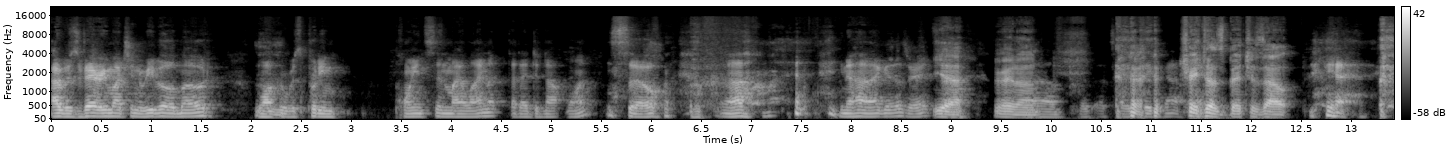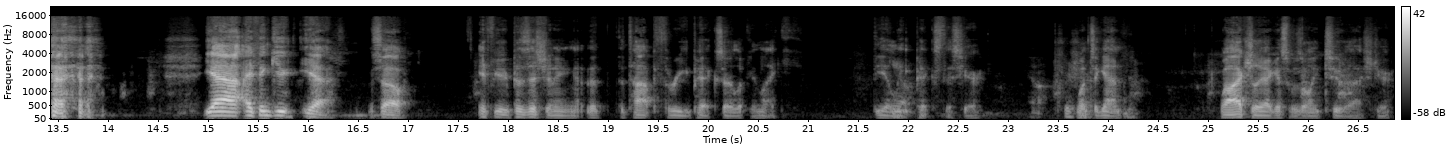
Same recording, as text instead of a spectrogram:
I was very much in rebuild mode. Walker Mhm. was putting points in my lineup that I did not want. So uh, you know how that goes, right? So, Yeah, right on. um, that's how we take it out. Trade right? those bitches out. Yeah. yeah, I think you. Yeah, so if you're positioning the, the top three picks are looking like the elite Yeah. picks this year. yeah sure. Once again, well, actually, I guess it was only two last year.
